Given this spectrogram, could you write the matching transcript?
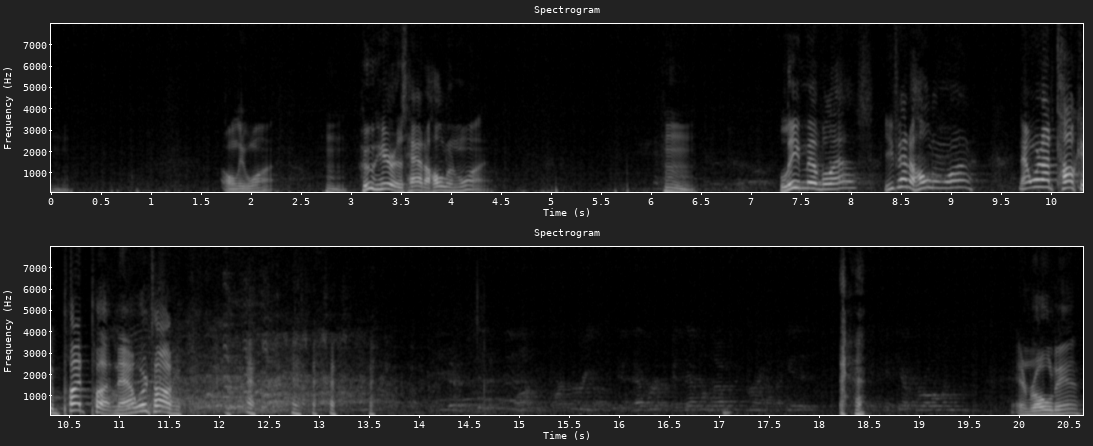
Hmm. Only one. Hmm. Who here has had a hole in one? Hmm. Lee Mivelez, you've had a hole in one? Now we're not talking putt putt now. We're talking. and rolled in?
